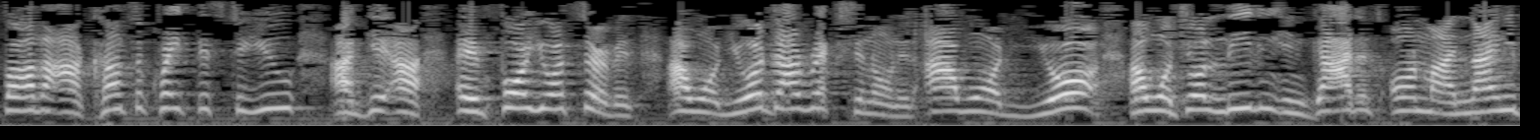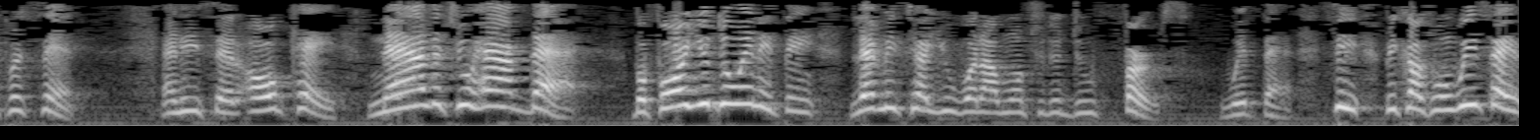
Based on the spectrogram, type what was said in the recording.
Father, I consecrate this to you. I get, and for your service, I want your direction on it. I want your, I want your leading and guidance on my 90%. And he said, okay, now that you have that, before you do anything, let me tell you what I want you to do first with that. See, because when we say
